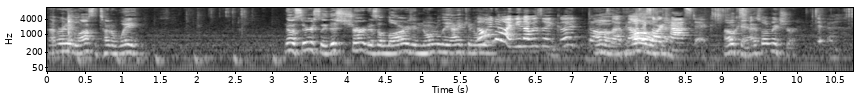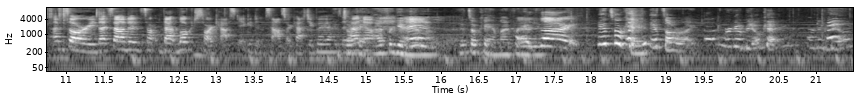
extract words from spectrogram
I've already lost a ton of weight. No, seriously, this shirt is a large, and normally I can No, only. I know. I mean, that was a good thumbs Oh, up, okay. not Oh, okay. sarcastic. Okay, I just want to make sure. I'm sorry. That sounded that looked sarcastic. It didn't sound sarcastic, but It's it had okay. no. I forgive you. Eh, Emma. It's okay. Emma, I forgive I'm sorry. It's okay. It's all right. We're gonna be okay. We're gonna be.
